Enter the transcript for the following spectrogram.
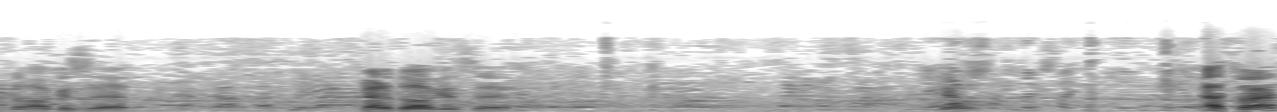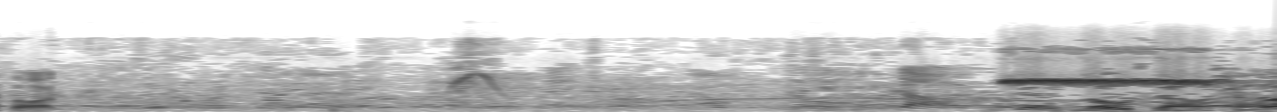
of dog is that? What kind of dog is that? It looks like a. That's what I thought. He's got his nose down, huh?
